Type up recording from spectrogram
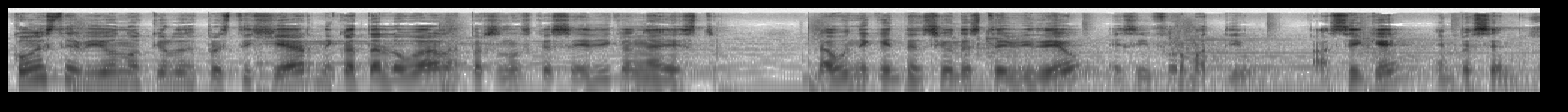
Con este video no quiero desprestigiar ni catalogar a las personas que se dedican a esto. La única intención de este video es informativo. Así que empecemos.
